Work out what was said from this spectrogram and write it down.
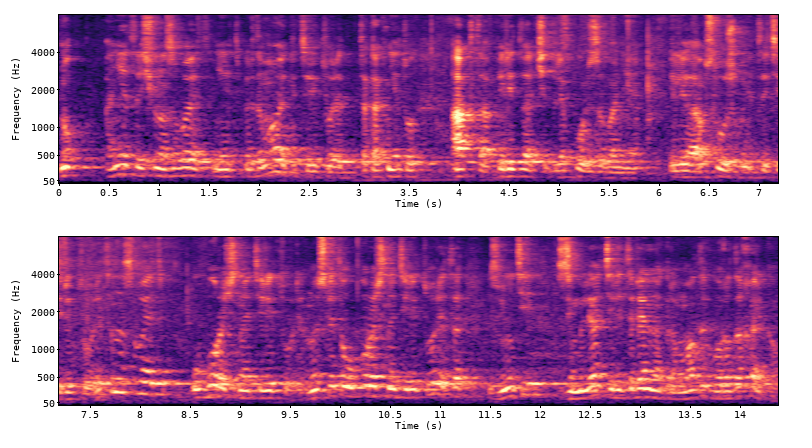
Ну, они это еще называют не придомовая территория, так как нет акта передачи для пользования или обслуживания этой территории. Это называют уборочная территория. Но если это уборочная территория, это, извините, земля территориальной громады города Харькова.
